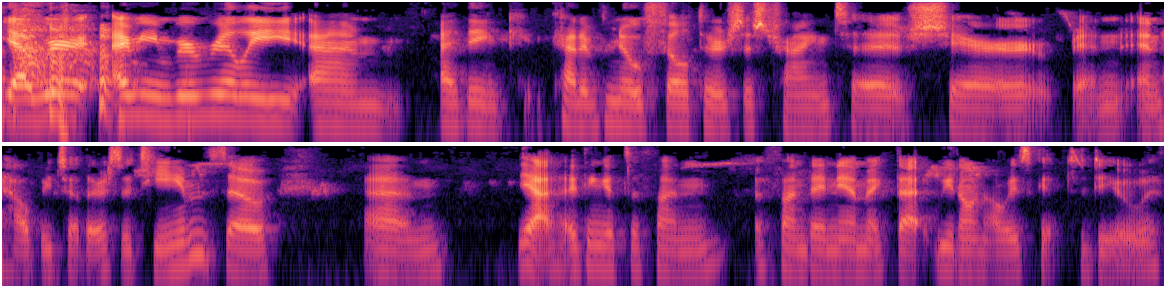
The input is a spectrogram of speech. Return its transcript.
yeah, we're. I mean, we're really. Um, I think kind of no filters, just trying to share and and help each other as a team. So. Um, yeah, I think it's a fun, a fun dynamic that we don't always get to do with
